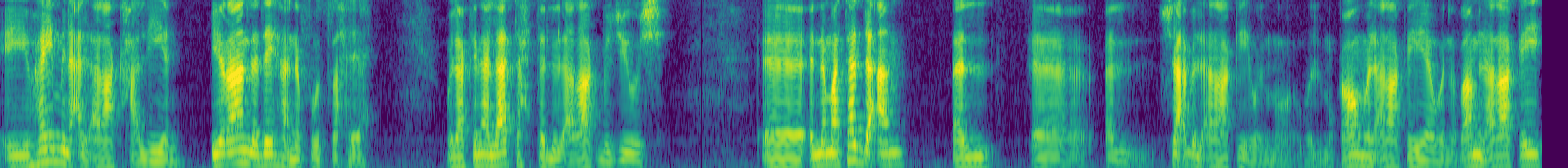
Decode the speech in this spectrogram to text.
يهيمن على العراق حاليا. إيران لديها نفوذ صحيح ولكنها لا تحتل العراق بجيوش. آه، إنما تدعم آه، الشعب العراقي والمقاومة العراقية والنظام العراقي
